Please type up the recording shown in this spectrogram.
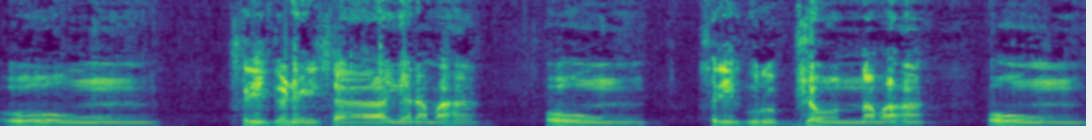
ఓం శ్రీ గణేశాయ నమ. ఓం శ్రీ గురుభ్యో నమ. ఓం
